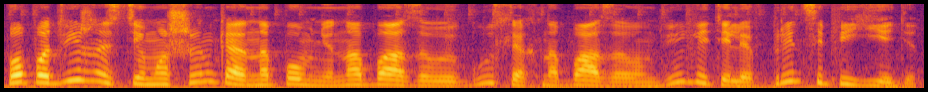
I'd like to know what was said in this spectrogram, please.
По подвижности машинка, напомню, на базовых гуслях, на базовом двигателе, в принципе, едет.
